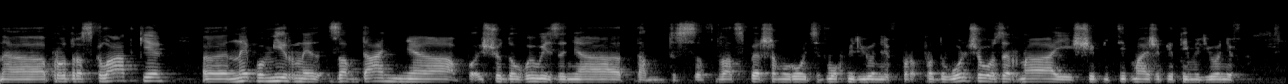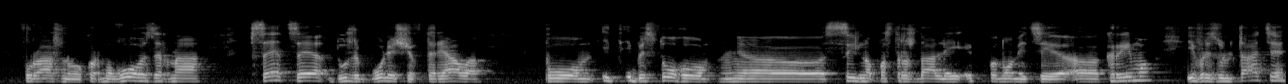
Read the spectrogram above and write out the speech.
е, продрозкладки, е, непомірне завдання щодо вивезення там в 21-му році 2 мільйонів пр- продовольчого зерна і ще п'яти майже 5 мільйонів фуражного кормового зерна все це дуже боляче вдаряло по і, і без того е, сильно постраждалій економіці е, Криму, і в результаті е,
